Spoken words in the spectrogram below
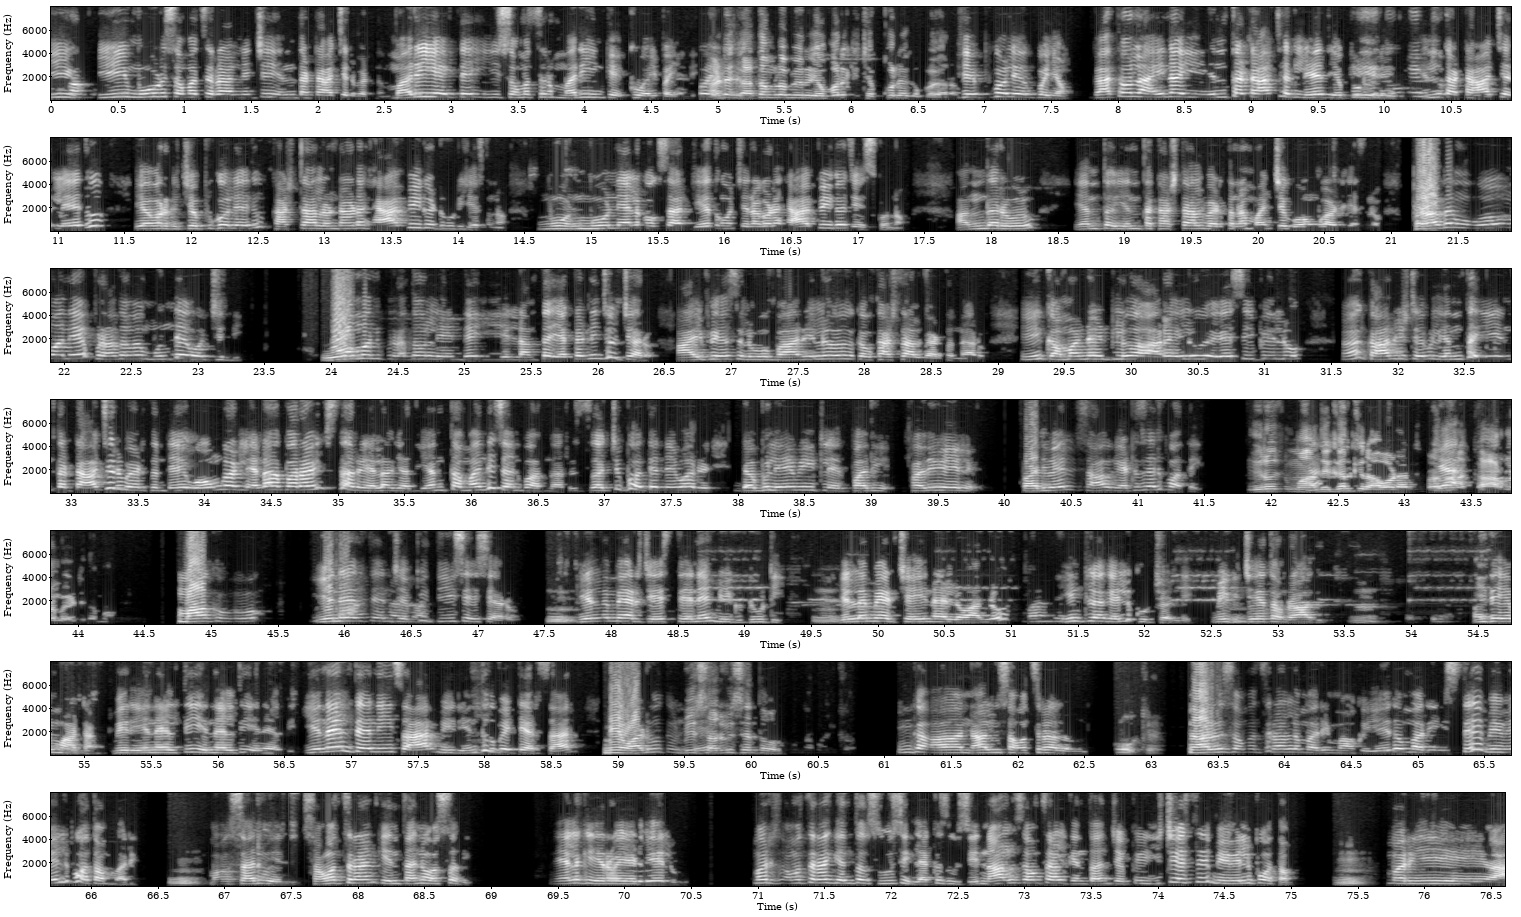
ఈ ఈ మూడు సంవత్సరాల నుంచి ఇంత టార్చర్ పెడతాం మరీ అయితే ఈ సంవత్సరం మరీ ఇంకెక్కువ అయిపోయింది. అంటే గతంలో మీరు ఎవరికి చెప్పుకోలేకపోయారు? చెప్పుకోలేకపోయాం. గతంలో అయినా ఇంత టార్చర్ లేదు ఎప్పుడు లేదు ఇంత టార్చర్ లేదు ఎవరికి చెప్పుకోలేదు. కష్టాలు ఉన్నా కూడా హ్యాపీగా డ్యూటీ చేస్తున్నాం. మూడు మూడు నెలలకు ఒకసారి జీతం వచ్చినా కూడా హ్యాపీగా చేసుకున్నాం. అందరూ ఎంత ఎంత కష్టాలు పెడుతున్నాం మంచిగా హోంగార్డ్ చేస్తున్నాం. ప్రథమ ఓం అనే ప్రథమ ముందే వచ్చింది. ఓం అని ప్రథం లేంటే వీళ్ళంతా ఎక్కడి నుంచి వచ్చారు? ఐపీఎస్లు భార్యలు కష్టాలు పెడుతున్నారు. ఈ కమాండెంట్లు ఆర్ఐలు ఏసీపీలు కానిస్టేబుల్ ఎంత ఇంత టార్చర్ పెడుతుంటే హోంగార్డులు ఎలా భరాయిస్తారు ఎలా చదివి ఎంత మంది చనిపోతున్నారు? చచ్చిపోతేనేమో డబ్బులు ఏమీ ఇట్లేదు. పది పదివేలు. పదివేలు సాగు ఎట సరిపోతాయి? ఈ రోజు మా దగ్గరికి రావడానికి ప్రధాన కారణం ఏంటిదమ్మా? మాకు ఎన్ఎల్టీ అని చెప్పి తీసేశారు. ఇళ్ళ మేర చేస్తేనే మీకు డ్యూటీ. ఇళ్ళ మేర చేయని వాళ్ళు ఇంట్లోకి వెళ్ళి కూర్చోండి. మీకు జీతం రాదు. ఇదే మాట. మీరు ఎన్ఎల్టీ ఎన్ఎల్టీ ఎన్ఎల్టీ అని సార్ మీరు ఎందుకు పెట్టారు సార్? మేము మీ అడుగుతుంటే సర్వీస్ ఎంత వరకు ఇంకా? నాలుగు సంవత్సరాలు నాలుగు సంవత్సరాల్లో మరి మాకు ఏదో మరి ఇస్తే మేము వెళ్ళిపోతాం మరి. మాకు సర్వీస్ సంవత్సరానికి ఇంత అని వస్తుంది? నెలకి ఇరవై ఏడు వేలు. మరి సంవత్సరానికి ఎంతో చూసి లెక్క చూసి నాలుగు సంవత్సరాలకి ఎంత అని చెప్పి ఇచ్చేస్తే మేము వెళ్ళిపోతాం. మరి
